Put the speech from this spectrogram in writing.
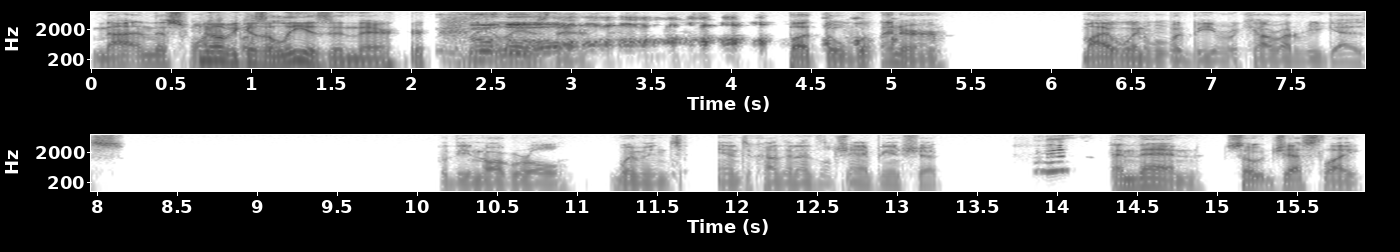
Not in this one. no, because the- Aliyah's in there. Aliyah's there. But the winner, my win would be Raquel Rodriguez for the inaugural Women's Intercontinental Championship. And then, so just like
